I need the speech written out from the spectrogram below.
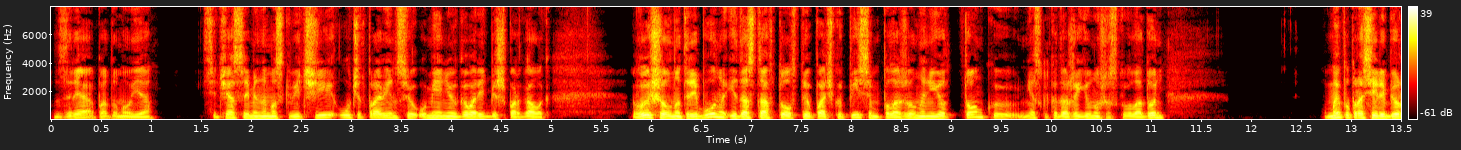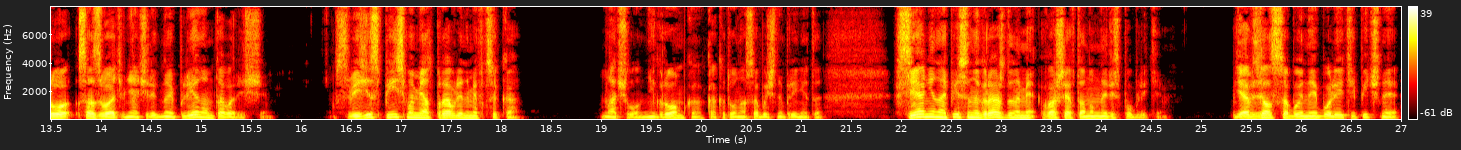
«Зря», — подумал я, — «сейчас именно москвичи учат провинцию умению говорить без шпаргалок». Вышел на трибуну и, достав толстую пачку писем, положил на нее тонкую, несколько даже юношескую ладонь. Мы попросили бюро созвать внеочередной пленум, товарищи, в связи с письмами, отправленными в ЦК. Начал он негромко, как это у нас обычно принято. Все они написаны гражданами вашей автономной республики. Я взял с собой наиболее типичные.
